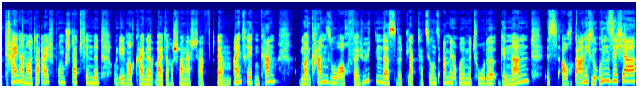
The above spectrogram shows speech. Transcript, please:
kein erneuter Eisprung stattfindet und eben auch keine weitere Schwangerschaft ähm, eintreten kann. Man kann so auch verhüten, das wird Laktationsamenorrhoe-Methode genannt, ist auch gar nicht so unsicher.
